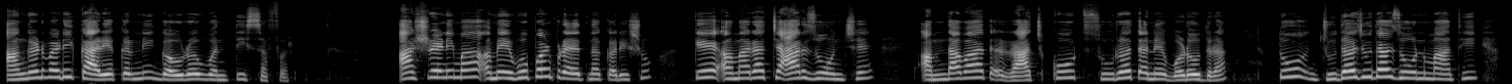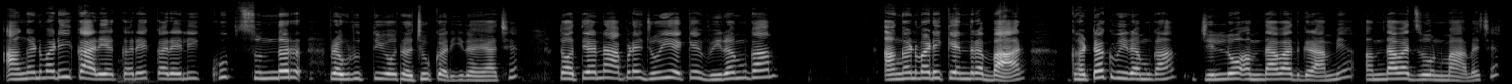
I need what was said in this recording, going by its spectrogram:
આંગણવાડી કાર્યકરની ગૌરવવંતી સફર. આ શ્રેણીમાં અમે એવો પણ પ્રયત્ન કરીશું કે અમારા ચાર ઝોન છે. અમદાવાદ, રાજકોટ, સુરત અને વડોદરા. તો જુદા જુદા ઝોનમાંથી આંગણવાડી કાર્યકરે કરેલી ખૂબ સુંદર પ્રવૃત્તિઓ રજૂ કરી રહ્યા છે. તો અત્યારના આપણે જોઈએ કે વિરમગામ, આંગણવાડી કેન્દ્ર બાર, ઘટક વિરમગામ, જિલ્લો અમદાવાદ ગ્રામ્ય, અમદાવાદ ઝોનમાં આવે છે.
